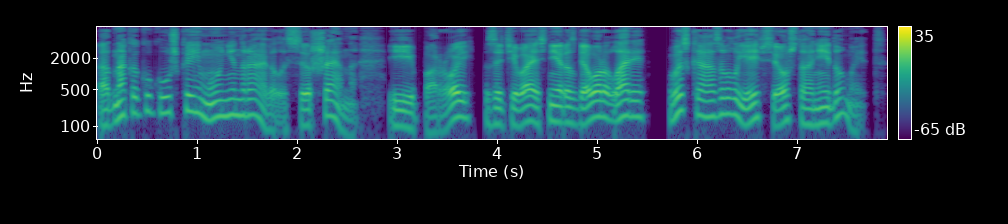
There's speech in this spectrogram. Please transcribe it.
Однако кукушка ему не нравилась совершенно, и порой, затевая с ней разговор, Ларри высказывал ей все, что о ней думает.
